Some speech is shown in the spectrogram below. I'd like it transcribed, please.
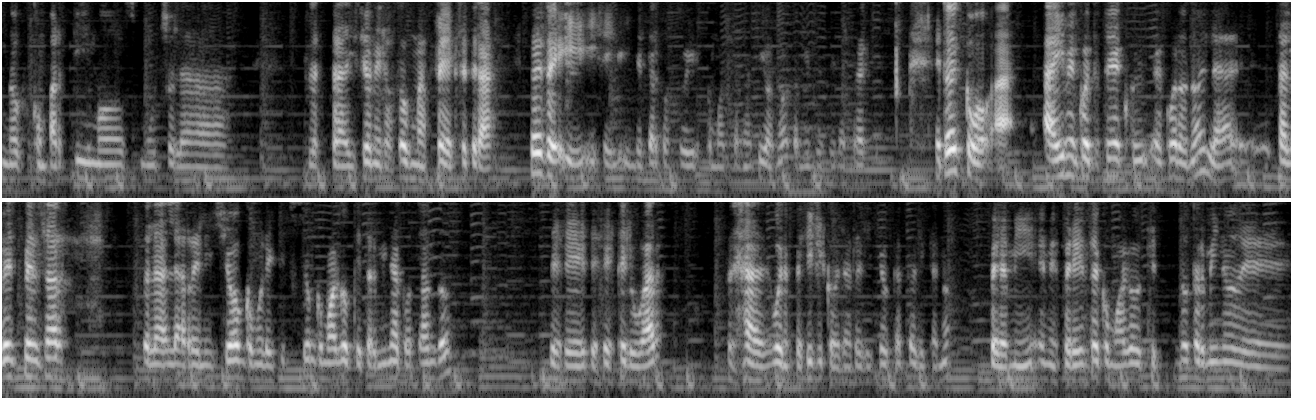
no compartimos mucho la, las tradiciones, los dogmas, fe, etcétera. Entonces, y, y intentar construir como alternativas, ¿no? También desde la práctica. Entonces, como a- ahí me encuentro, estoy de acu- de acuerdo, ¿no? La- tal vez pensar o sea, la, la religión como la institución como algo que termina acotando desde, desde este lugar, bueno, específico de la religión católica, ¿no? Pero en mi, en mi experiencia como algo que no termino de,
